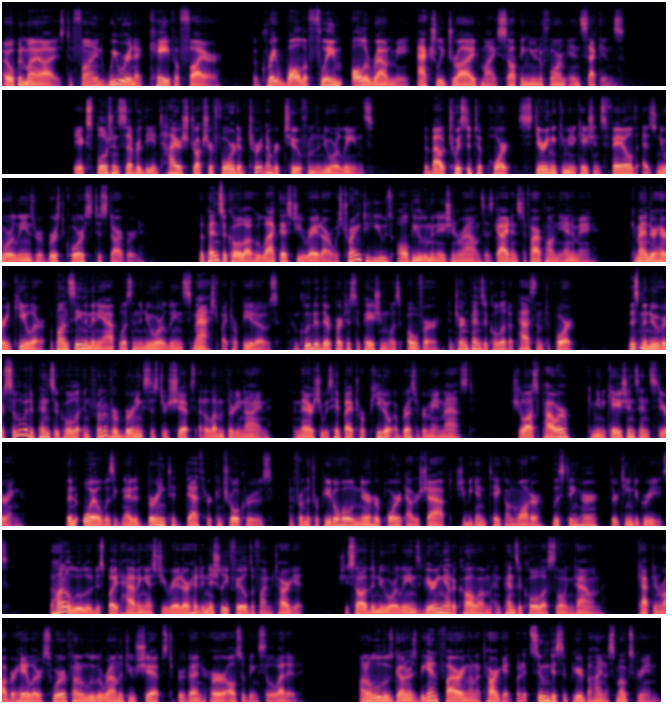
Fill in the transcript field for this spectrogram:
I opened my eyes to find we were in a cave of fire. The great wall of flame all around me actually dried my sopping uniform in seconds. The explosion severed the entire structure forward of turret number 2 from the New Orleans. The bow twisted to port, steering and communications failed as New Orleans reversed course to starboard. The Pensacola, who lacked SG radar, was trying to use all the illumination rounds as guidance to fire upon the enemy. Commander Harry Keeler, upon seeing the Minneapolis and the New Orleans smashed by torpedoes, concluded their participation was over and turned Pensacola to pass them to port. This maneuver silhouetted Pensacola in front of her burning sister ships at 1139, and there she was hit by a torpedo abreast of her main mast. She lost power, communications, and steering. Then oil was ignited, burning to death her control crews, and from the torpedo hole near her port outer shaft, she began to take on water, listing her 13 degrees. The Honolulu, despite having SG radar, had initially failed to find a target. She saw the New Orleans veering out a column and Pensacola slowing down. Captain Robert Hayler swerved Honolulu around the two ships to prevent her also being silhouetted. Honolulu's gunners began firing on a target, but it soon disappeared behind a smokescreen.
